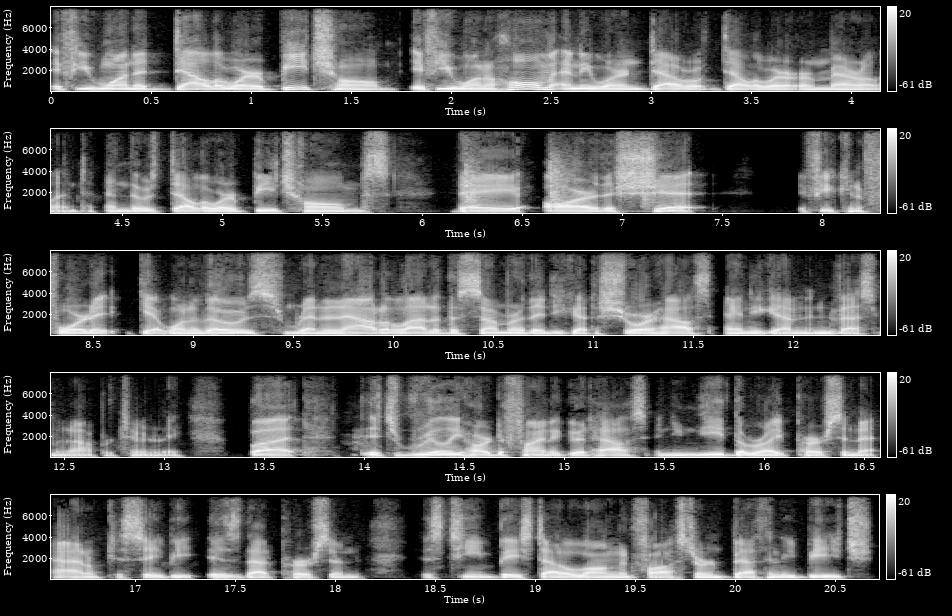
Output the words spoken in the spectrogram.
if you want a Delaware beach home, if you want a home anywhere in Del- Delaware or Maryland, and those Delaware beach homes, they are the shit. If you can afford it, get one of those, rent it out a lot of the summer. Then you got a shore house and you got an investment opportunity. But it's really hard to find a good house and you need the right person. Adam Ksebe is that person. His team, based out of Long and Foster and Bethany Beach,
